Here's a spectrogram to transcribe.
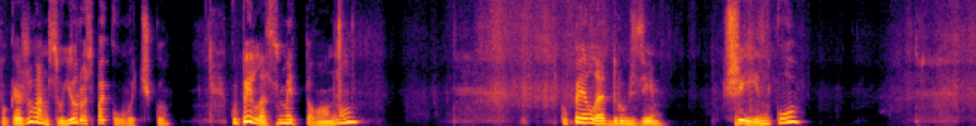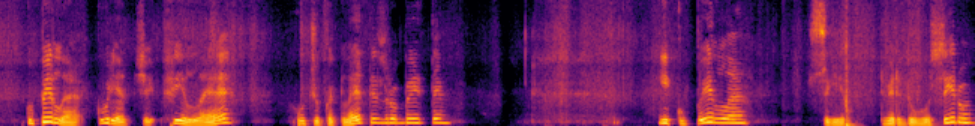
покажу вам свою розпаковочку. Купила сметану. Купила, друзі, шинку, купила куряче філе, хочу котлети зробити. І купила сир, твердого сиру,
